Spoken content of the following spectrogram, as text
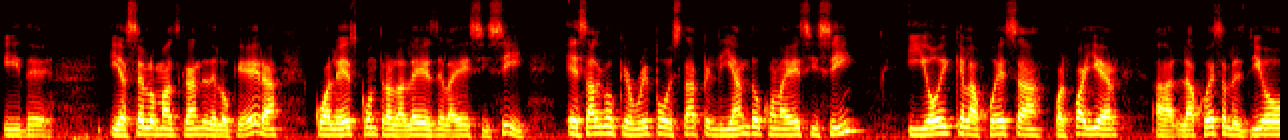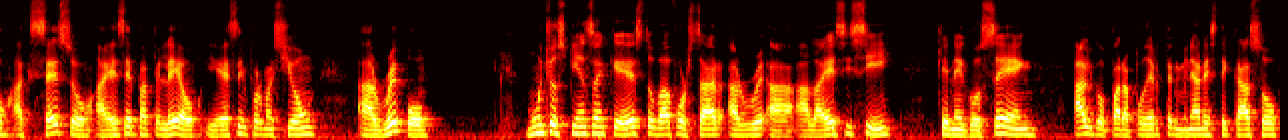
y de y hacerlo más grande de lo que era, cuál es contra las leyes de la SEC. Es algo que Ripple está peleando con la SEC y hoy que la jueza, cuál fue ayer, ah, la jueza les dio acceso a ese papeleo y a esa información a Ripple, muchos piensan que esto va a forzar a, la SEC que negocien algo para poder terminar este caso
